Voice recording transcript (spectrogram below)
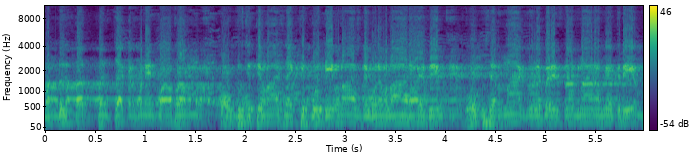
ಮಂಡಲ ತತ್ ಪಂಚಕರ್ಮಣಿ ಪಾಪಂ ಓಂ ಸುಚಿತಿವನ ಶಕ್ತಿ ಬುದ್ಧಿ ಗುಣ ಶ್ರೀ ಗುರು ನಾರಾಯಣ ಭೀಮ್ ಓಂ ಶರಣಾಗತ ಪರಿಶ್ರಮ ನಾರಾಯಣ ತ್ರಿಯಂ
